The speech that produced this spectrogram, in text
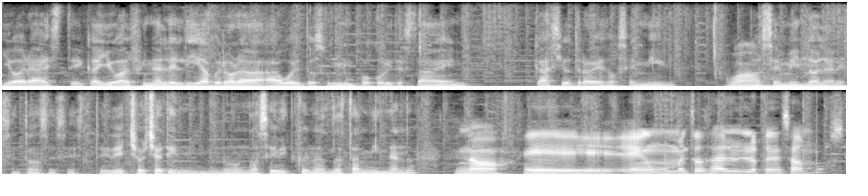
Y ahora este, cayó al final del día, pero ahora ha vuelto a subir un poco. Ahorita está en casi otra vez 12 mil. mil dólares. Entonces, este, de hecho, Chatty no, no hace Bitcoin, no, no están minando. No, eh, en un momento lo pensamos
